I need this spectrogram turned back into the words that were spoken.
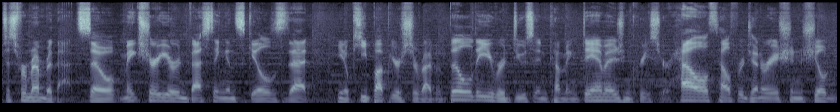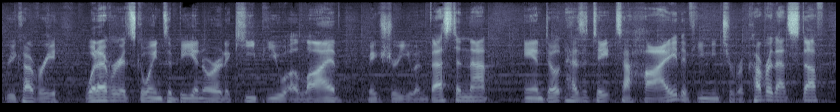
Just remember that. So make sure you're investing in skills that, you know, keep up your survivability, reduce incoming damage, increase your health, health regeneration, shield recovery, whatever it's going to be in order to keep you alive. Make sure you invest in that and don't hesitate to hide if you need to recover that stuff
